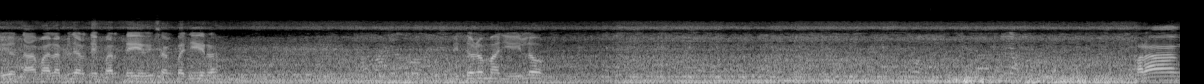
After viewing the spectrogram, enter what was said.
Ayun, tama lang pinarte-parte yung isang banyera. Dito naman yung ilo. Parang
